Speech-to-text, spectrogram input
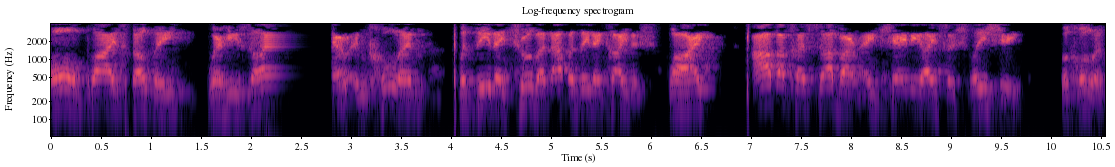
all applies only where he's there in Chulin with dine truma, not with dine kaidish. Why? Abba kasavar a shady isa shlishi b'chulin.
